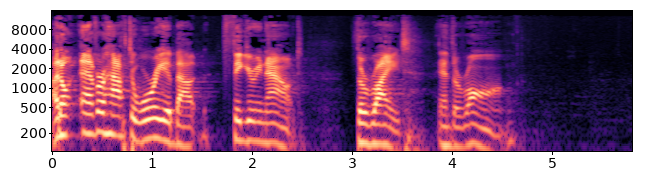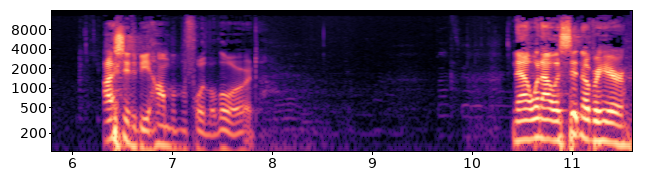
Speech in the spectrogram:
I don't ever have to worry about figuring out the right and the wrong. I just need to be humble before the Lord. Now, when I was sitting over here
